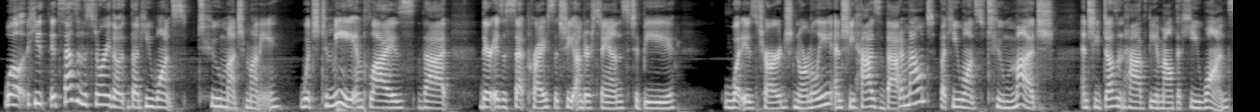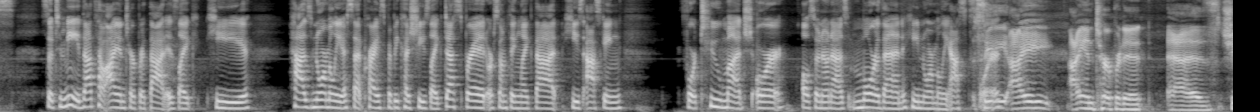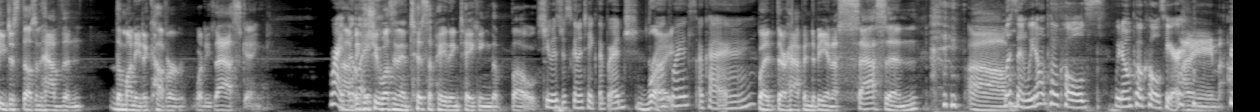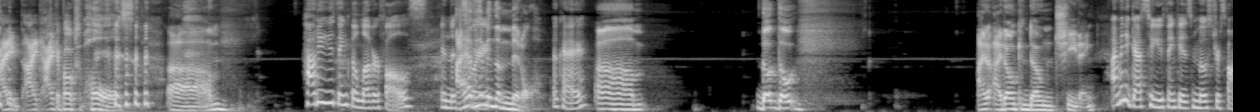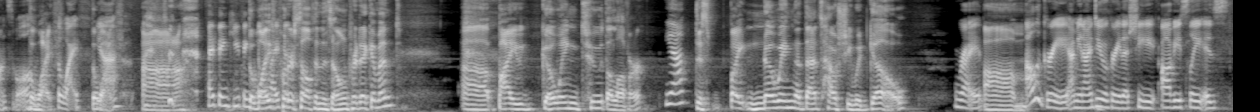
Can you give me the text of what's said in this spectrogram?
Well, he it says in the story though that he wants too much money, which to me implies that there is a set price that she understands to be what is charged normally and she has that amount, but he wants too much and she doesn't have the amount that he wants. So to me, that's how I interpret that is like he has normally a set price, but because she's like desperate or something like that, he's asking for too much or also known as more than he normally asks for. See, I I interpret it as she just doesn't have the the money to cover what he's asking. Right, uh, but because like she wasn't anticipating taking the boat. She was just going to take the bridge Right. both ways. Okay. But there happened to be an assassin. Um, Listen, we don't poke holes. We don't poke holes here. I mean, I, I I could poke some holes. Um, How do you think the lover falls in this? I have him in the middle. Okay. Um, though though. I, I don't condone cheating. I'm gonna guess who you think is most responsible. The wife. The wife. The yeah. wife. Uh, I think you think the, wife, put is- herself in this own predicament uh, by going to the lover, Yeah. despite knowing that that's how she would go. Right. Um, I'll agree. I mean, I do agree that she obviously is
